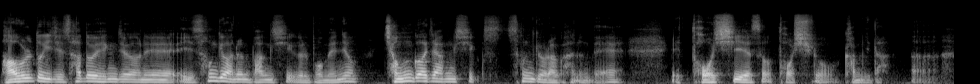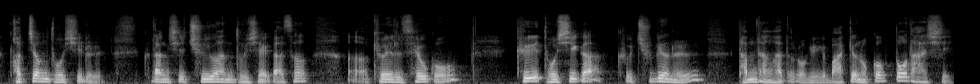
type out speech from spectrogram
바울도 이제 사도행전에 이 선교하는 방식을 보면요. 정거장식 선교라고 하는데 도시에서 도시로 갑니다. 어, 거점 도시를 그 당시 주요한 도시에 가서 어, 교회를 세우고 그 도시가 그 주변을 담당하도록 맡겨놓고 또 다시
